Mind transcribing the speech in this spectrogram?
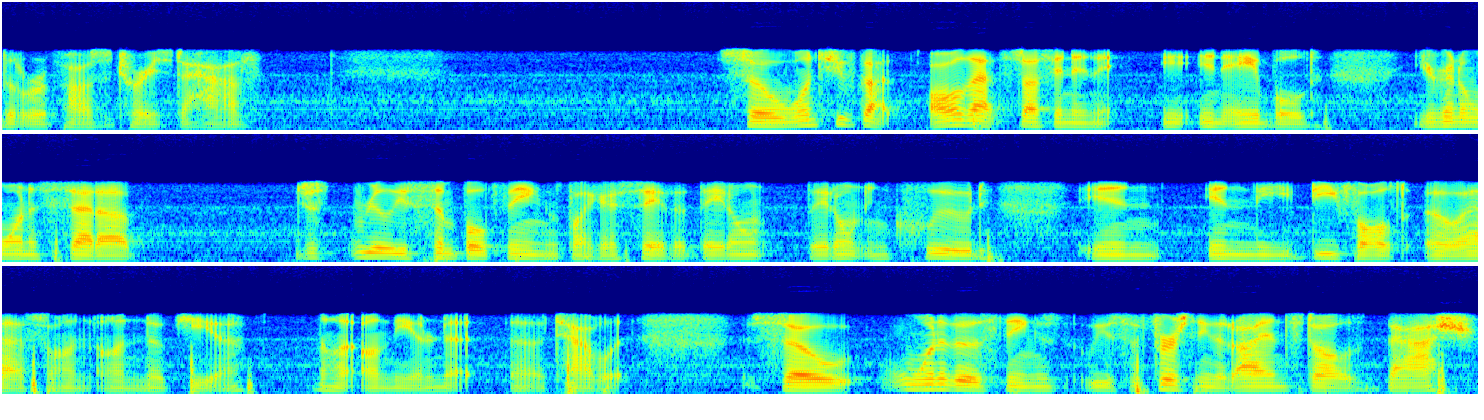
little repositories to have. So once you've got all that stuff in, in enabled, you're going to want to set up just really simple things like I say that they don't they don't include in in the default OS on on Nokia not on the internet uh, tablet. So one of those things, at least the first thing that I install is Bash,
